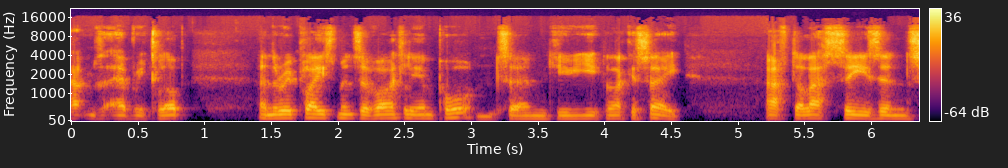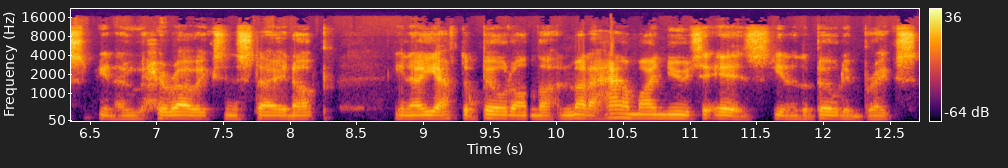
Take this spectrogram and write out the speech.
happens at every club, and the replacements are vitally important. And you, you like I say, after last season's, you know, heroics in staying up, you know, you have to build on that. No matter how minute it is, you know, the building bricks,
